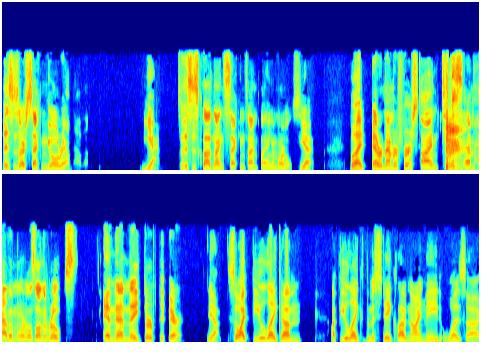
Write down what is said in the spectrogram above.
this is our second go around now, though. Yeah, So this is Cloud9's second time playing Immortals. yeah. But And remember, first time TSM had Immortals on the ropes, and then they derped it Baron. Yeah, so I feel like um, I feel like the mistake Cloud9 made was uh,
